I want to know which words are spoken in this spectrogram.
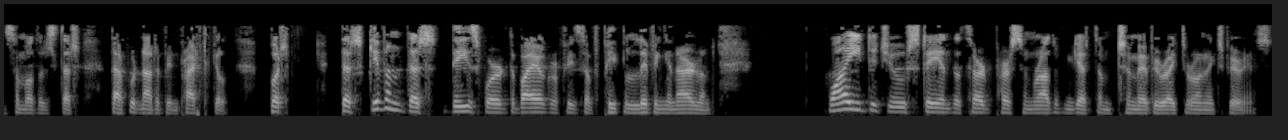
some others that that would not have been practical, but that given that these were the biographies of people living in Ireland, why did you stay in the third person rather than get them to maybe write their own experience?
